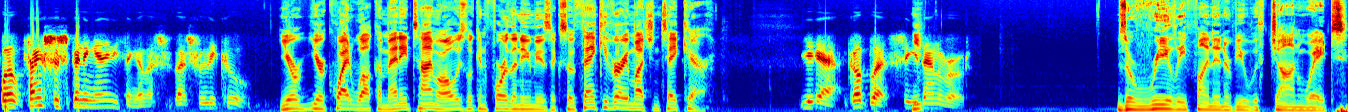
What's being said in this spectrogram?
Well, thanks for spinning anything. That's that's really cool. You're you're quite welcome anytime. We're always looking for the new music. So thank you very much and take care. Yeah. God bless. See you down the road. It was a really fun interview with John Waite.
